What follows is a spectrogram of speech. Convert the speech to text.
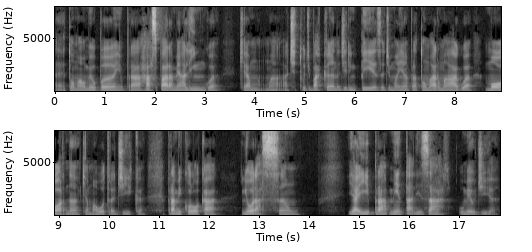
é, tomar o meu banho, para raspar a minha língua, que é uma atitude bacana de limpeza de manhã, para tomar uma água morna, que é uma outra dica, para me colocar em oração e aí para mentalizar o meu dia.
